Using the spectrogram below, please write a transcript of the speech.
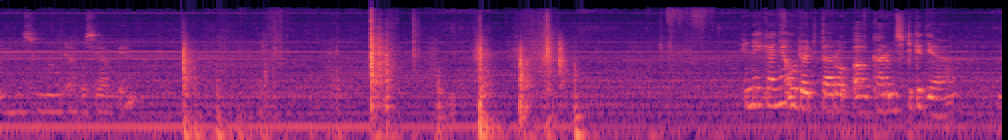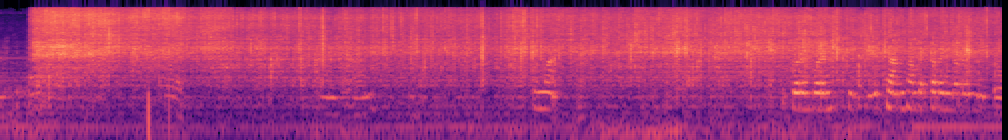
Ini semua udah aku siapin. Ini ikannya udah ditaruh uh, garam sedikit ya. Nah kita cuma goreng-goreng sedikit jangan sampai kering-kering gitu.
